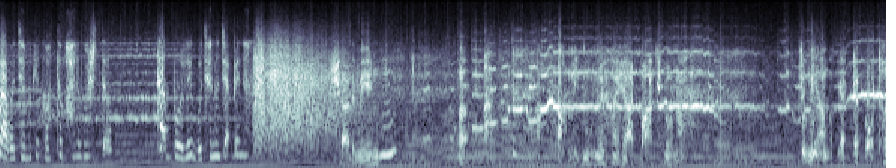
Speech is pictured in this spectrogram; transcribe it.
বাবা যে আমাকে কত ভালোবাসতো তা বলে বোঝানো যাবে না। শারমিন আমি মনে হয় আর বাঁচবো না। তুমি আমাকে একটা কথা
